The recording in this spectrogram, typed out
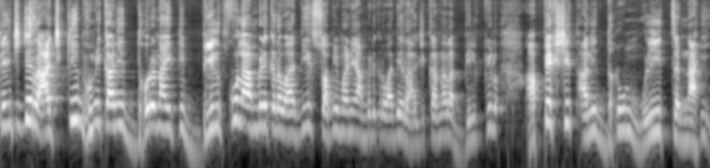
त्यांची जी राजकीय भूमिका आणि धोरण आहे ती बिलकुल आंबेडकरवादी स्वाभिमानी आंबेडकरवादी राजकारणाला बिलकुल अपेक्षित आणि धरून मुळीच नाही.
